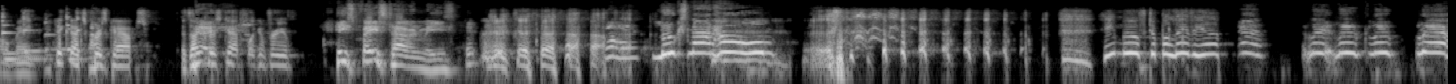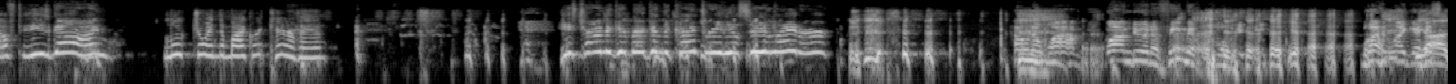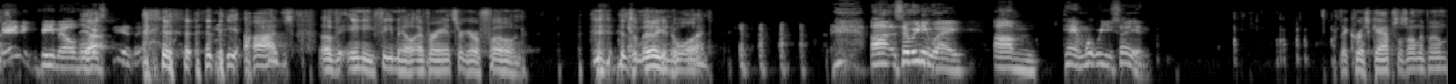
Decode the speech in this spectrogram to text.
Oh man, you think that's Chris Caps? Is that Chris Caps looking for you? he's FaceTiming me. Luke's not home. he moved to Bolivia. Yeah. Luke, Luke, Luke left. He's gone. Luke joined the migrant caravan. He's trying to get back in the country. He'll see you later. I don't know why I'm why I'm doing a female voice. Why like a The odds- Hispanic female voice. Yeah. the odds of any female ever answering her phone is a million to one. Uh, so anyway, um, damn, what were you saying? That Chris Caps was on the phone.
